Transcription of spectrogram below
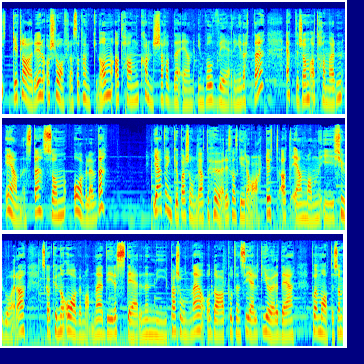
ikke klarer å slå fra seg tanken om at han kanskje hadde en involvering i dette, ettersom at han er den eneste som overlevde. Jeg tenker jo personlig at det høres ganske rart ut at en mann i 20-åra skal kunne overmanne de resterende ni personene, og da potensielt gjøre det på en måte som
